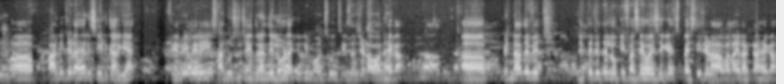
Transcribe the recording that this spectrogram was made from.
ਦੇਖੋ ਪਾਣੀ ਜਿਹੜਾ ਹੈ ਰਿਸੀਡ ਕਰ ਗਿਆ ਫਿਰ ਵੀ ਮੇਰੀ ਸਾਨੂੰ ਸੁਚੇਤ ਰਹਿਣ ਦੀ ਲੋੜ ਹੈ ਕਿਉਂਕਿ ਮੌਨਸੂਨ ਸੀਜ਼ਨ ਜਿਹੜਾ ਔਨ ਹੈਗਾ। ਪਿੰਡਾਂ ਦੇ ਵਿੱਚ ਜਿੱਥੇ ਜਿੱਥੇ ਲੋਕੀ ਫਸੇ ਹੋਏ ਸੀਗੇ ਸਪੈਸ਼ਲੀ ਜਿਹੜਾ ਆ ਵਾਲਾ ਇਲਾਕਾ ਹੈਗਾ,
